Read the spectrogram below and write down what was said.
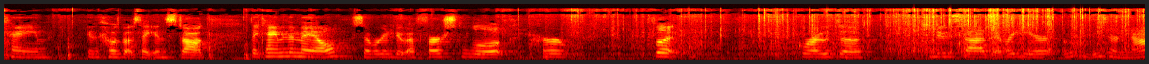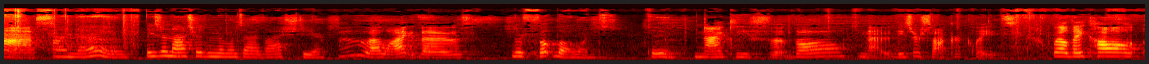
came, in, I was about to say in stock. They came in the mail, so we're gonna do a first look. Her foot grows a new size every year. Ooh, these are nice. I know. These are nicer than the ones I had last year. Ooh, I like those. They're football ones, too. Nike football. No, these are soccer cleats. Well, they call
